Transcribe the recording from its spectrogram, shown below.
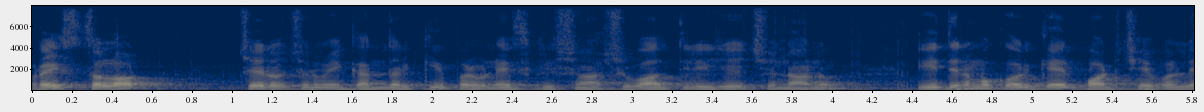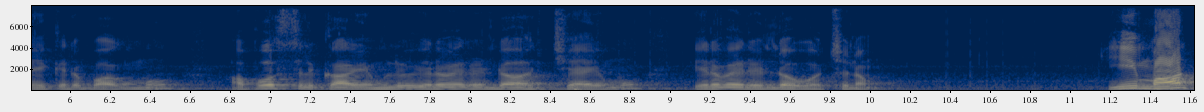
ప్రైస్ తలాట్ చేరొచ్చిన మీకు అందరికీ ప్రవణేశ్ కృష్ణ శుభాలు తెలియజేస్తున్నాను ఈ దినము కొరకు ఏర్పాటు చేయబడిన లేఖన భాగము అపోస్తుల కార్యములు ఇరవై రెండో అధ్యాయము ఇరవై రెండో వచనం. ఈ మాట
